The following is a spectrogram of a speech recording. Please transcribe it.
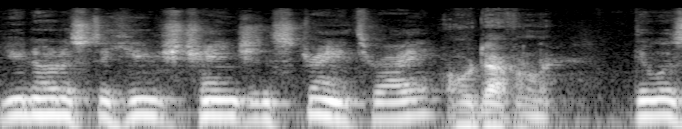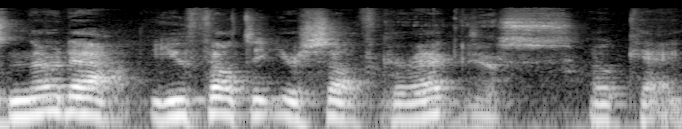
you noticed a huge change in strength, right? Oh, definitely. There was no doubt. You felt it yourself, correct? Yes. Okay.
